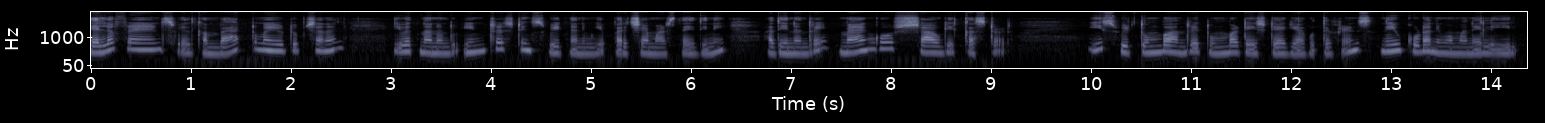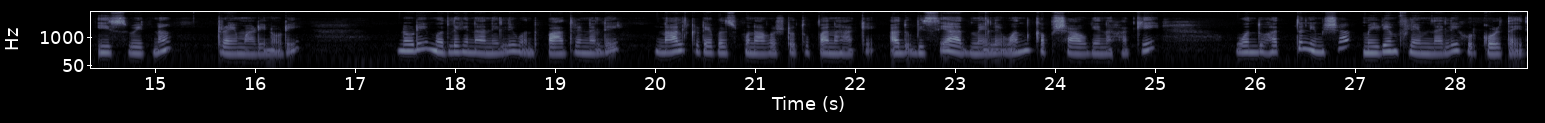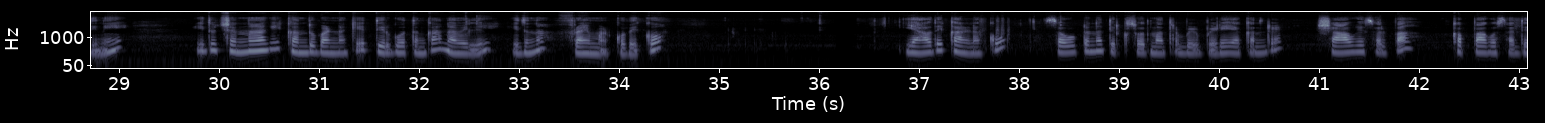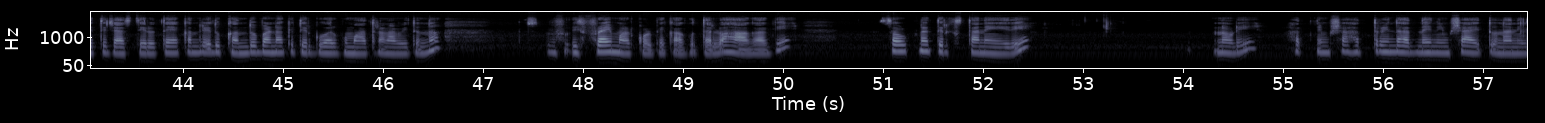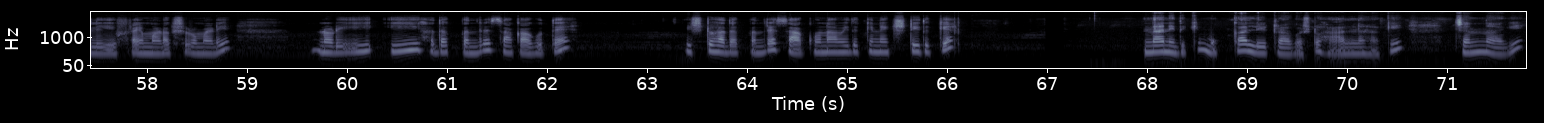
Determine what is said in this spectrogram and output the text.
Hello friends welcome back to my YouTube channel ಇವತ್ತು ನಾನೊಂದು interesting ಸ್ವೀಟ್ನ ನಿಮಗೆ ಪರಿಚಯ ಮಾಡಿಸ್ತಾ ಇದ್ದೀನಿ. ಅದೇನೆಂದರೆ ಮ್ಯಾಂಗೋ ಶಾವ್ಗೆ ಕಸ್ಟರ್ಡ್ ಈ ಸ್ವೀಟ್ ತುಂಬ ಅಂದರೆ ತುಂಬ ಟೇಸ್ಟಿಯಾಗಿ ಆಗುತ್ತೆ ಫ್ರೆಂಡ್ಸ್ ನೀವು ಕೂಡ ನಿಮ್ಮ ಮನೆಯಲ್ಲಿ ಈ ಈ ಸ್ವೀಟ್ನ ಟ್ರೈ ಮಾಡಿ ನೋಡಿ. ನೋಡಿ, ಮೊದಲಿಗೆ ನಾನಿಲ್ಲಿ ಒಂದು ಪಾತ್ರೆಯಲ್ಲಿ ನಾಲ್ಕು ಟೇಬಲ್ ಸ್ಪೂನ್ ಆಗೋಷ್ಟು ತುಪ್ಪನ ಹಾಕಿ, ಅದು ಬಿಸಿ ಆದಮೇಲೆ ಒಂದು ಕಪ್ ಶಾವಿಗೆನ ಹಾಕಿ ಒಂದು ಹತ್ತು ನಿಮಿಷ ಮೀಡಿಯಮ್ ಫ್ಲೇಮ್ನಲ್ಲಿ ಹುರ್ಕೊಳ್ತಾ ಇದ್ದೀನಿ. ಇದು ಚೆನ್ನಾಗಿ ಕಂದು ಬಣ್ಣಕ್ಕೆ ತಿರುಗೋ ತನಕ ನಾವಿಲ್ಲಿ ಇದನ್ನು ಫ್ರೈ ಮಾಡ್ಕೋಬೇಕು. ಯಾವುದೇ ಕಾರಣಕ್ಕೂ ಸೌಟನ್ನು ತಿರುಗಿಸೋದು ಮಾತ್ರ ಬಿಡಬೇಡಿ. ಯಾಕಂದರೆ ಶಾವಿಗೆ ಸ್ವಲ್ಪ ಕಪ್ಪಾಗೋ ಸಾಧ್ಯತೆ ಜಾಸ್ತಿ ಇರುತ್ತೆ. ಯಾಕಂದರೆ ಇದು ಕಂದು ಬಣ್ಣಕ್ಕೆ ತಿರುಗುವವರೆಗೂ ಮಾತ್ರ ನಾವು ಇದನ್ನು ಫ್ರೈ ಮಾಡ್ಕೊಳ್ಬೇಕಾಗುತ್ತಲ್ವ? ಹಾಗಾಗಿ ಸೌಟನ್ನ ತಿರುಗಿಸ್ತಾನೇ ಇರಿ. ನೋಡಿ, ಹತ್ತು ನಿಮಿಷ, ಹತ್ತರಿಂದ ಹದಿನೈದು ನಿಮಿಷ ಆಯಿತು ನಾನಿಲ್ಲಿ ಫ್ರೈ ಮಾಡೋಕ್ಕೆ ಶುರು ಮಾಡಿ. ನೋಡಿ, ಈ ಈ ಹದಕ್ಕೆ ಬಂದರೆ ಸಾಕಾಗುತ್ತೆ. ಇಷ್ಟು ಹದಕ್ಕೆ ಬಂದರೆ ಸಾಕು. ನಾವು ಇದಕ್ಕೆ ನೆಕ್ಸ್ಟ್ ಇದಕ್ಕೆ ನಾನು ಇದಕ್ಕೆ ಮುಕ್ಕಾಲು ಲೀಟ್ರ್ ಆಗೋಷ್ಟು ಹಾಲನ್ನ ಹಾಕಿ ಚೆನ್ನಾಗಿ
